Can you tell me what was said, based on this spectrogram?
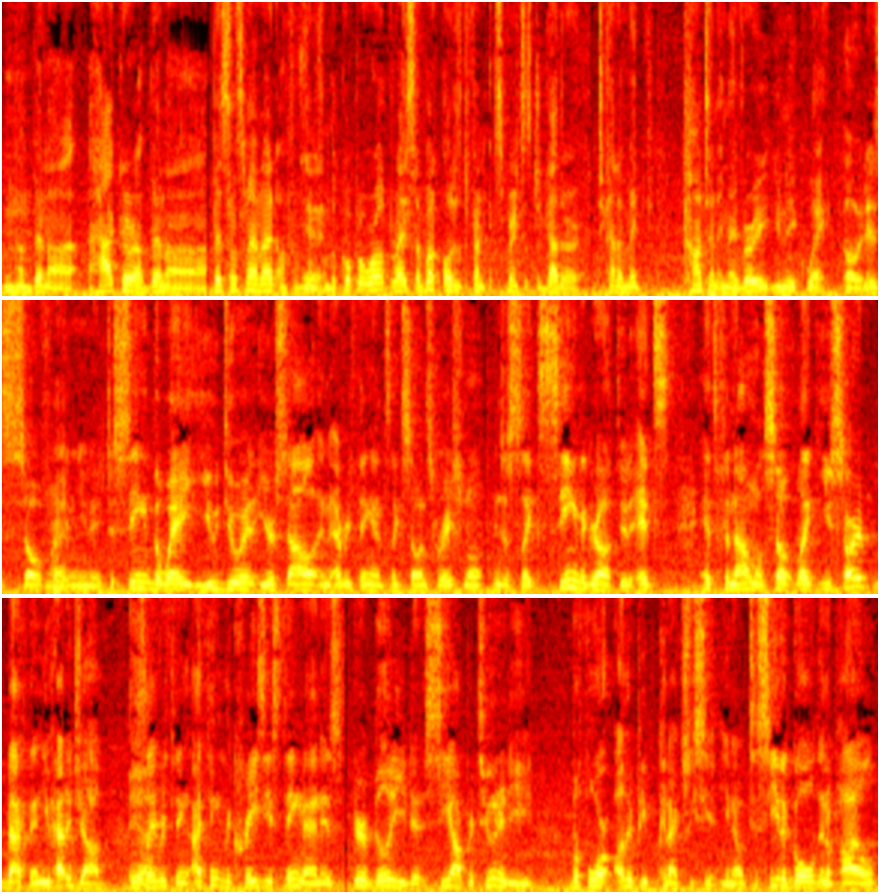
Mm-hmm. I've been a hacker. I've been a businessman, right? From, from, Yeah. from the corporate world, right? So I brought all these different experiences together to kind of make content in a very unique way. Oh, it is so freaking Right. unique. Just seeing the way you do it, your style and everything, and it's like so inspirational. And just like seeing the growth, dude. It's It's phenomenal. So, like, you started back then. You had a job, Yeah. slavery thing. I think the craziest thing, man, is your ability to see opportunity before other people could actually see it. You know, to see the gold in a pile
